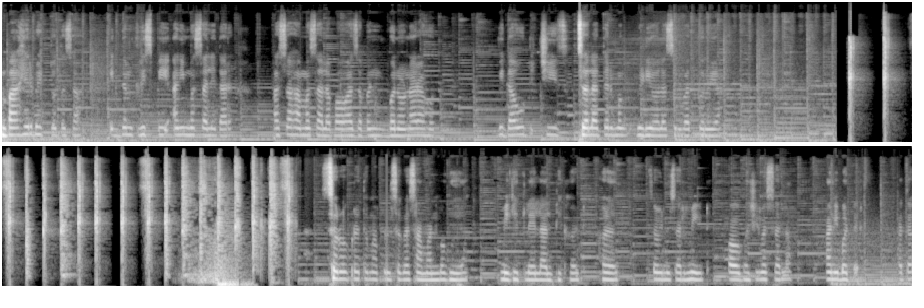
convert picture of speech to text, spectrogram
बाहेर भेटतो तसा. एकदम क्रिस्पी आणि मसालेदार असा हा मसाला पाव आज आपण बनवणार आहोत. विदाऊट चीज चला तर मग व्हिडिओला सुरुवात करूया. सर्वप्रथम आपण सगळं सामान बघूया. मी घेतले लाल तिखट हळद चवीनुसार मीठ पावभाजी मसाला आणि बटर. आता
